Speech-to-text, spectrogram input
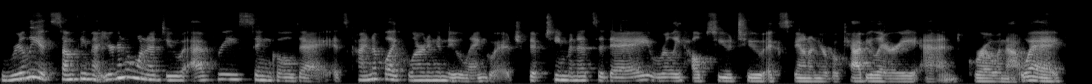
really it's something that you're going to want to do every single day. It's kind of like learning a new language. 15 minutes a day really helps you to expand on your vocabulary and grow in that way.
